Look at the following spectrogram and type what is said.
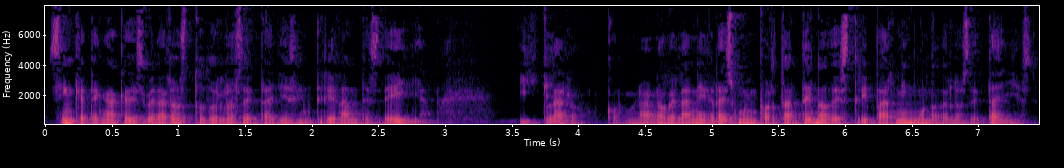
sin que tenga que desvelaros todos los detalles intrigantes de ella. Y claro, con una novela negra es muy importante no destripar ninguno de los detalles,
